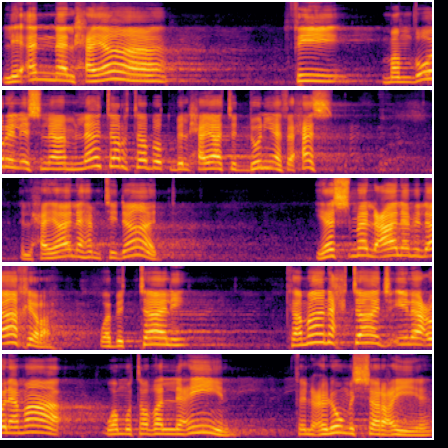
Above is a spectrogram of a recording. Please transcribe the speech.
لأن الحياة في منظور الإسلام لا ترتبط بالحياة الدنيا فحسب. الحياة لها امتداد يشمل عالم الآخرة وبالتالي كما نحتاج إلى علماء ومتضلعين في العلوم الشرعية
